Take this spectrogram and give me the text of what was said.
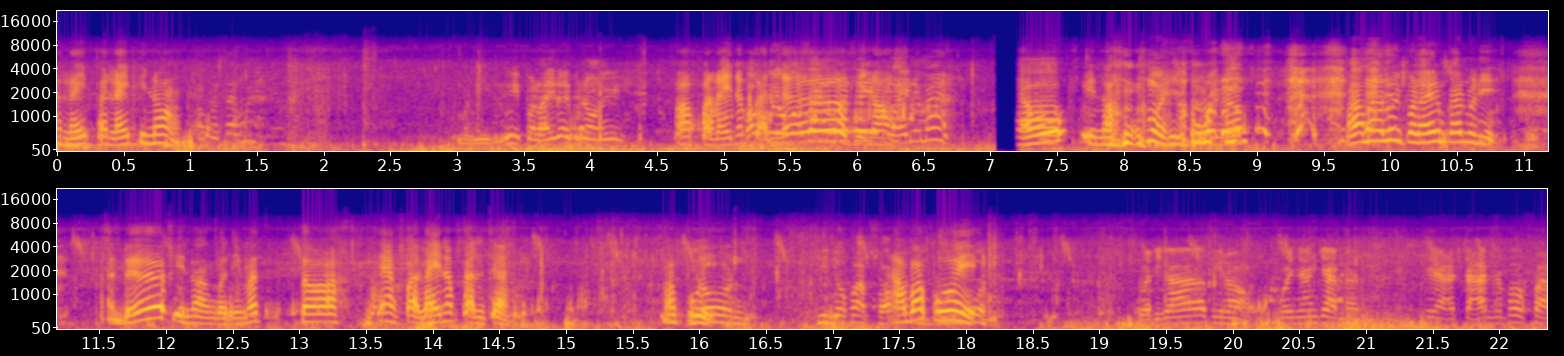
าไหลปลาไหลพี่น้องเอาไปสร้างมามันนี่ลุยปลาไหลเลยพี่น้องเลยปลาปลาไหลน้ำกันเอาเด้เปลือกมาสร้างอมาใส่พี่ปน้อลางไหลนี่มาเดี๋ยวพี่น้องโอ้ยครับมามาลุยปลาไหลน้ำกันมานี่อันเด้อพี่น้องวันนี้มาต่อแจ้งปลาไหลน้ำกันจ้ะมาปุ๋ยโยนที่โยภาพสองเอาบ่ปุ้ยสวัสดีครับพี่น้องวันยังจันทร์นั่นแค่อาจารย์เฉพาะเฝ้า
